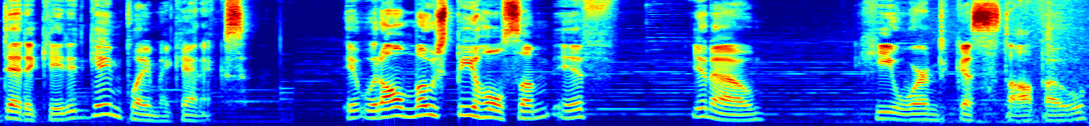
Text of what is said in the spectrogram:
dedicated gameplay mechanics. It would almost be wholesome if, you know, he weren't Gestapo.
